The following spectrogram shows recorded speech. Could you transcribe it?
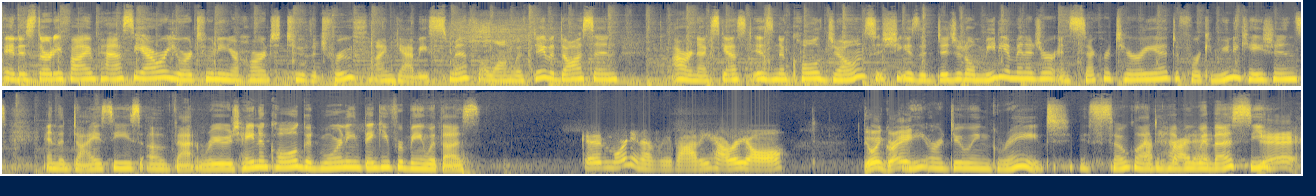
It is 35 past the hour. You are tuning your heart to the truth. I'm Gabby Smith, along with David Dawson. Our next guest is Nicole Jones. She is a digital media manager and secretariat for communications in the Diocese of Baton Rouge. Hey, Nicole, good morning. Thank you for being with us. Good morning, everybody. How are y'all? Doing great. We are doing great. It's so glad to Happy have you with us. You- Yeah.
